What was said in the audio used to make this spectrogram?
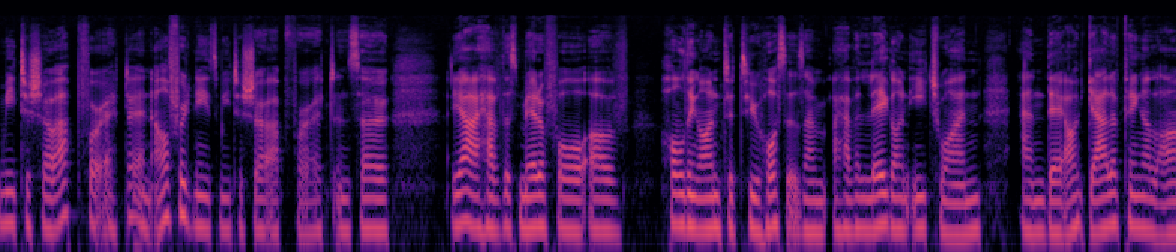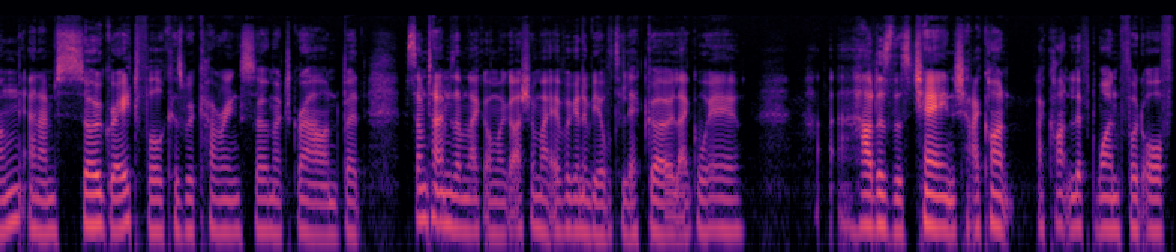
me to show up for it and Alfred needs me to show up for it. And so yeah, I have this metaphor of holding on to two horses. I'm, I have a leg on each one and they are galloping along. And I'm so grateful because we're covering so much ground. But sometimes I'm like, oh my gosh, am I ever going to be able to let go? Like, where, how does this change? I can't, I can't lift one foot off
